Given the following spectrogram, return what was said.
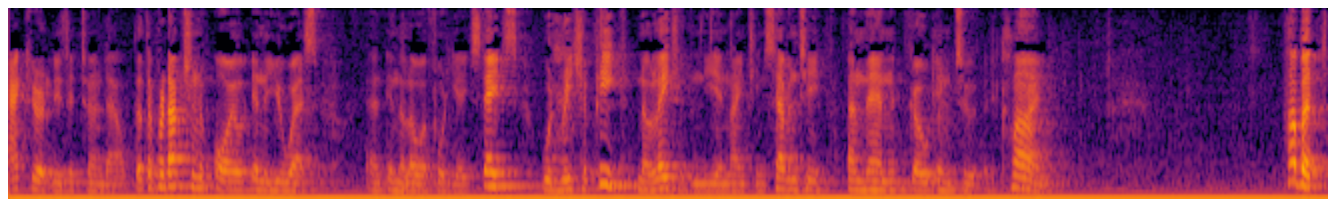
accurately as it turned out, that the production of oil in the US and in the lower 48 states would reach a peak no later than the year 1970 and then go into a decline. Hubbert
